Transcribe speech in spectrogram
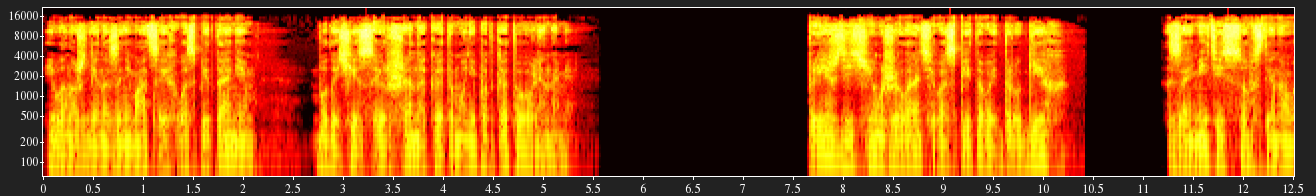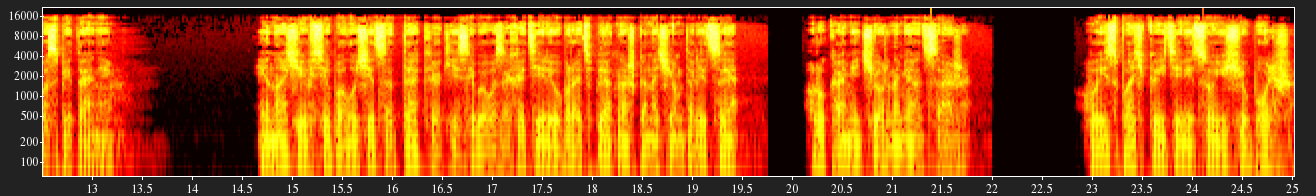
и вынуждены заниматься их воспитанием, будучи совершенно к этому неподготовленными. Прежде чем желать воспитывать других, займитесь собственным воспитанием. Иначе все получится так, как если бы вы захотели убрать пятнышко на чем-то лице руками черными от сажи вы испачкаете лицо еще больше.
